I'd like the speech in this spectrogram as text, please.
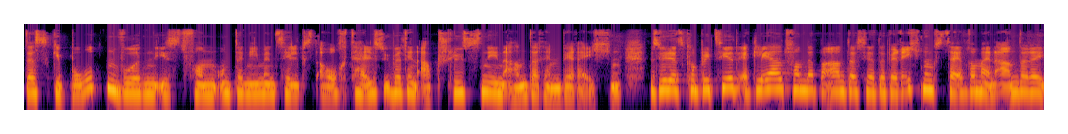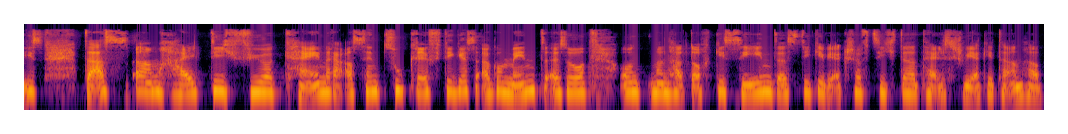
das geboten worden ist vom Unternehmen selbst, auch teils über den Abschlüssen in anderen Bereichen. Das wird jetzt kompliziert erklärt von der Bahn, dass ja der Berechnungszeitraum ein anderer ist. Das ähm, halte ich für kein rasend zugkräftiges Argument. Also, und man hat auch gesehen, dass die Gewerkschaft sich da teils schwer getan hat.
